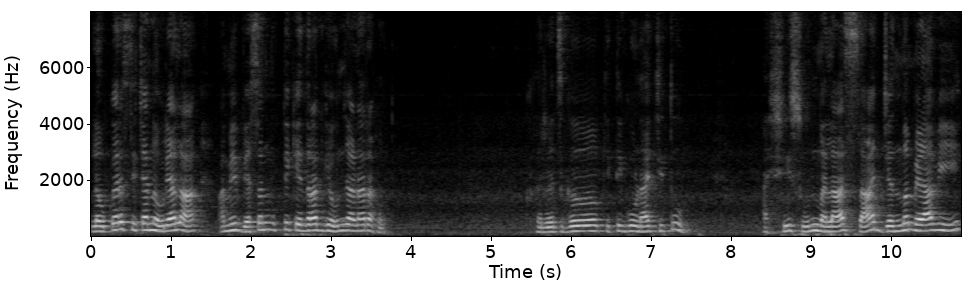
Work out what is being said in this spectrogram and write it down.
लवकरच तिच्या नवऱ्याला आम्ही व्यसनमुक्ती केंद्रात घेऊन जाणार आहोत. खरंच ग किती गुणाची तू. अशी सून मला सात जन्म मिळावी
